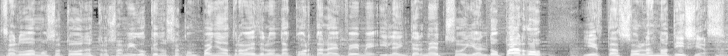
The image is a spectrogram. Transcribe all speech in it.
Saludamos a todos nuestros amigos que nos acompañan a través de la onda corta, la FM y la internet. Soy Aldo Pardo y estas son las noticias.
